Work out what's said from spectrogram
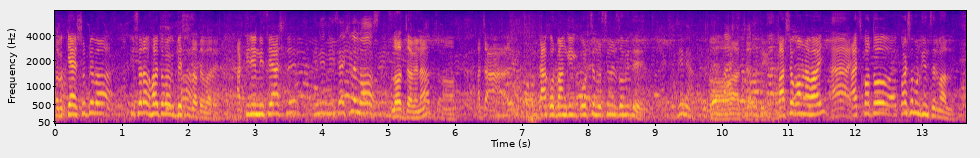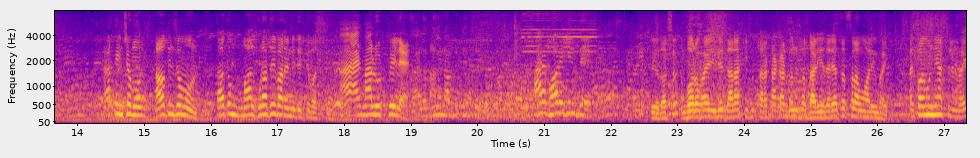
তবে ক্যাশ উঠবে বা কৃষকরা হয়তো বেঁচে যেতে পারে। আর তিনের নিচে আসলে? তিনি নিচে আসলে লস লস যাবে না? আচ্ছা আর কাকর বাঙ্গি করছেন রসুনের জমিতে? আচ্ছা আচ্ছা। পাঁচশো কম না ভাই? আজ কত কয়শো মন কিনছেন মাল? তিনশো মন। তাও তিনশো মন। তাও তো মাল ফুরাতেই পারেনি দেখতে পাচ্ছি। আর মাল উঠবেইলে আরে ঘরে কিনতে। প্রিয় দর্শক বড় ভাই যে যারা কৃষক তারা টাকার জন্য সব দাঁড়িয়ে দাঁড়িয়ে আছে। আসসালামু আলাইকুম ভাই। আজ কয় মন নিয়ে আসছিলেন ভাই?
